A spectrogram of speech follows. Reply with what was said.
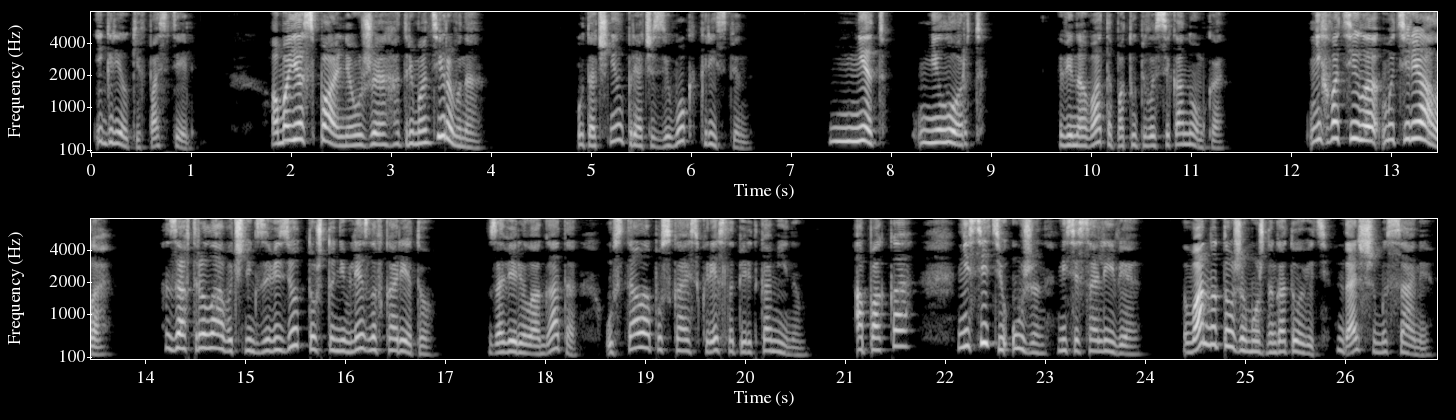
и грелки в постель. «А моя спальня уже отремонтирована?» уточнил, пряча зевок, Криспин. «Нет, милорд». Виновато потупилась экономка. «Не хватило материала. Завтра лавочник завезет то, что не влезло в карету», заверила Агата, устало опускаясь в кресло перед камином. «А пока несите ужин, миссис Оливия. Ванну тоже можно готовить, дальше мы сами.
